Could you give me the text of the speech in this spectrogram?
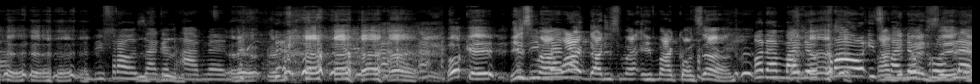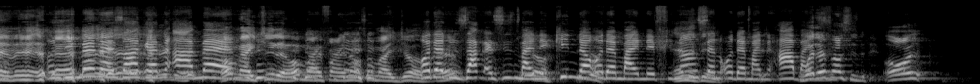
Und die Frauen sagen. Amen. Uh, uh, okay, it's my Männer- wife that is my is my concern. Oh, oder meine Frau ist And mein say Problem. Amen. Und die Männer sagen all my children, all my finance, all my job. Oder du sagst, es ist meine Ja, Kinder ja. oder oh, meine Finanzen Anything. oder oh, meine Arbeit. Ah, Whatever is, or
